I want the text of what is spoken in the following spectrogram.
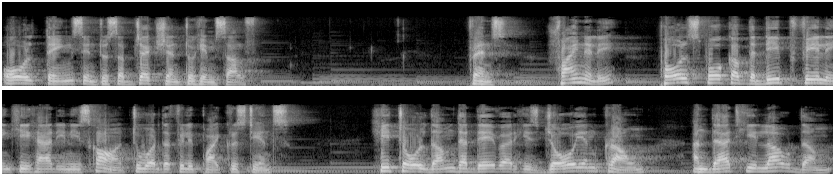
all things into subjection to himself. Friends, finally, Paul spoke of the deep feeling he had in his heart toward the Philippi Christians. He told them that they were his joy and crown and that he loved them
